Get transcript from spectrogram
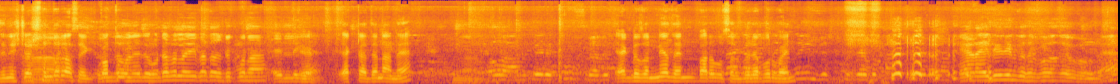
জিনিসটা সুন্দর আছে কত? মানে যে ঘণ্টা চালালে এই বাতাস ঢুকবো না এর লিগে। একটা দেন আনে। এক ডজন নিয়ে দেন বারো বছর ধরে পড়বেন। হ্যাঁ?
